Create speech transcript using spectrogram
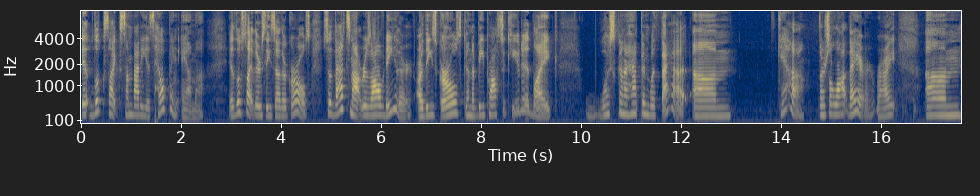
it looks like somebody is helping Amma it looks like there's these other girls. So that's not resolved either. Are these girls going to be prosecuted? Like, what's going to happen with that? Um, yeah, there's a lot there, right? Um,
